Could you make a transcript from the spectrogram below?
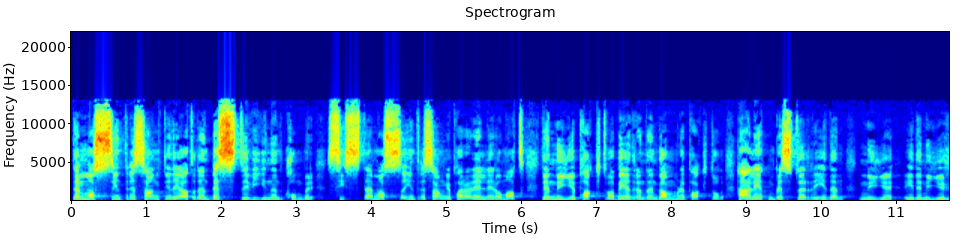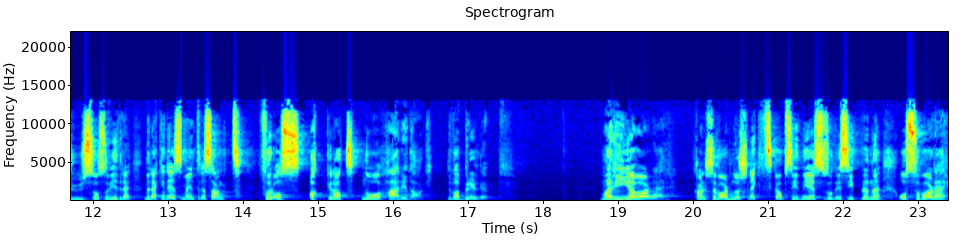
Det er masse interessant i det at den beste vinen kommer sist. Det er masse interessante paralleller om at den nye pakt var bedre enn den gamle pakt. og Herligheten ble større i, nye, i det nye huset osv. Men det er ikke det som er interessant for oss akkurat nå her i dag. Det var bryllup. Maria var der. Kanskje var det noe slektskap siden Jesus og disiplene også var der.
